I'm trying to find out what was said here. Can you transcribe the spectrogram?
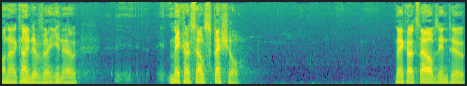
on a kind of uh, you know make ourselves special, make ourselves into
